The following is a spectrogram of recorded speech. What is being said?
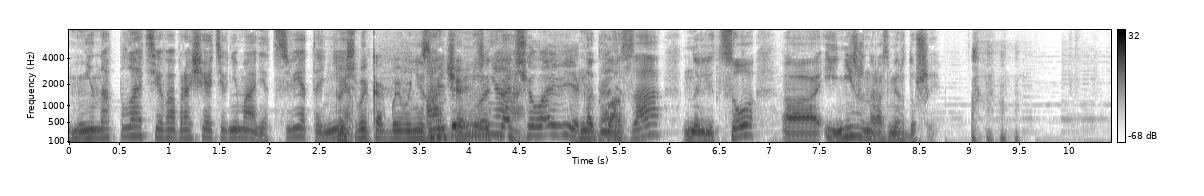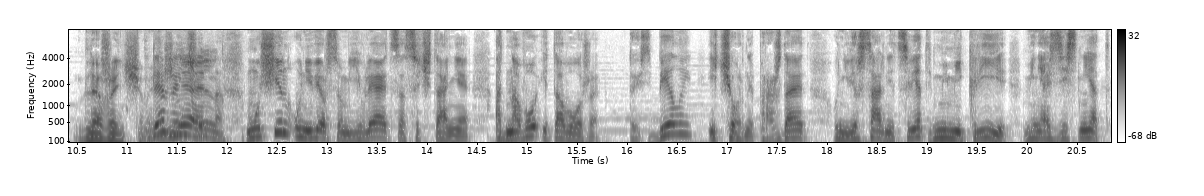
не на платье вы обращаете внимание, цвета нет. То есть вы как бы его не А замечаете. Вот меня. на человека, На конечно. глаза, на лицо э, и ниже на размер души. Для женщины. Для женщин. Гениально. Мужчин универсумом является сочетание одного и того же. То есть белый и черный порождает универсальный цвет мимикрии. Меня здесь нет.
